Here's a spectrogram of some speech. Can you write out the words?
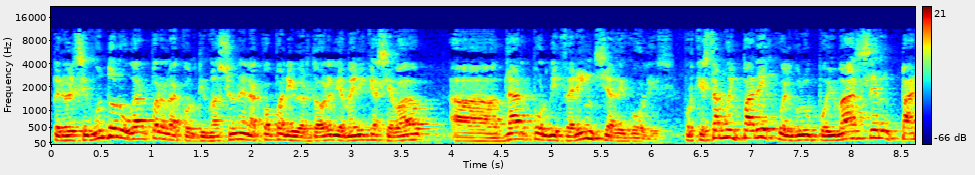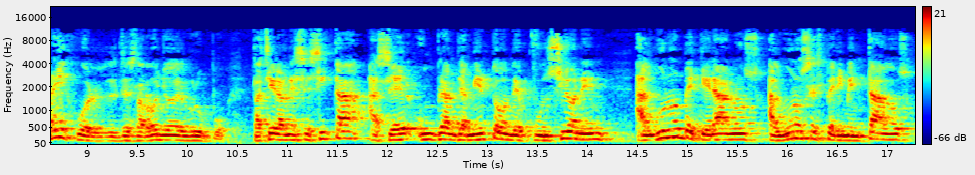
pero el segundo lugar para la continuación en la Copa Libertadores de América se va a dar por diferencia de goles, porque está muy parejo el grupo y va a ser parejo el desarrollo del grupo. Táchira necesita hacer un planteamiento donde funcionen algunos veteranos, algunos experimentados,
